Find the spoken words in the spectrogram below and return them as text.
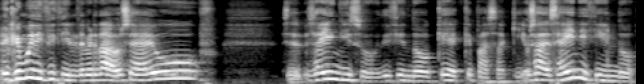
É que é moi difícil, de verdade, o sea, eu Eh, saín iso, dicindo que, que pasa aquí. O sea, saín dicindo,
